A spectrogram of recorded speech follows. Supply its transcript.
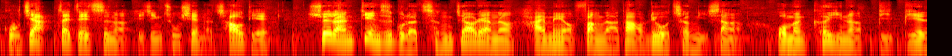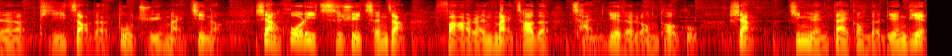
股价在这次呢已经出现了超跌。虽然电子股的成交量呢还没有放大到六成以上，我们可以呢比别人呢提早的布局买进哦。像获利持续成长、法人买超的产业的龙头股，像晶圆代工的联电，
